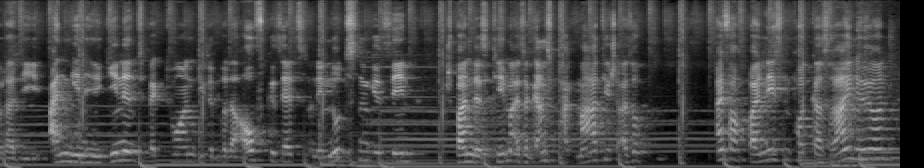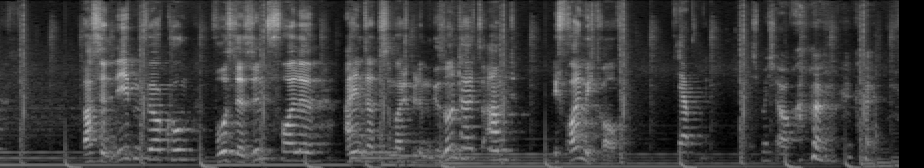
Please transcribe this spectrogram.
oder die angehenden Hygieneinspektoren diese Brille aufgesetzt und den Nutzen gesehen. Spannendes Thema, also ganz pragmatisch. Also einfach beim nächsten Podcast reinhören. Was sind Nebenwirkungen? Wo ist der sinnvolle Einsatz zum Beispiel im Gesundheitsamt? Ich freue mich drauf. Ja, ich mich auch.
